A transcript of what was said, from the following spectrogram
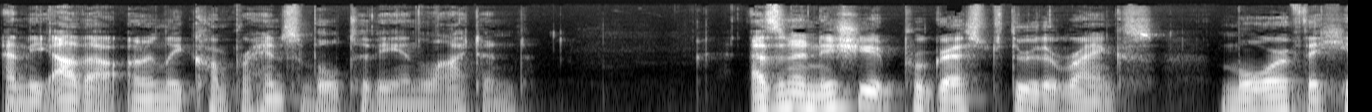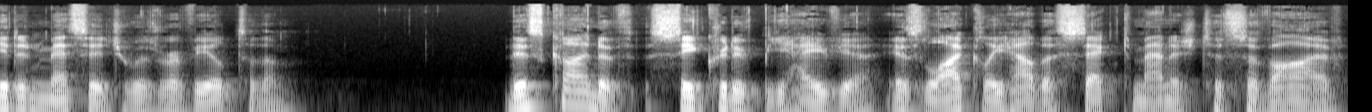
and the other only comprehensible to the enlightened. As an initiate progressed through the ranks, more of the hidden message was revealed to them. This kind of secretive behavior is likely how the sect managed to survive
